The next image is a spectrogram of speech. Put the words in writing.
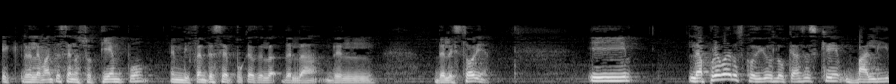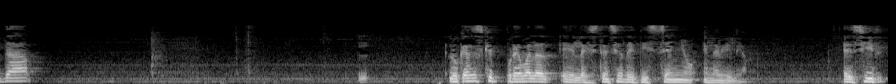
eh, relevantes en nuestro tiempo, en diferentes épocas de la, de la, del, de la historia. Y la prueba de los códigos lo que hace es que valida, lo que hace es que prueba la, eh, existencia de diseño en la Biblia. Es decir,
